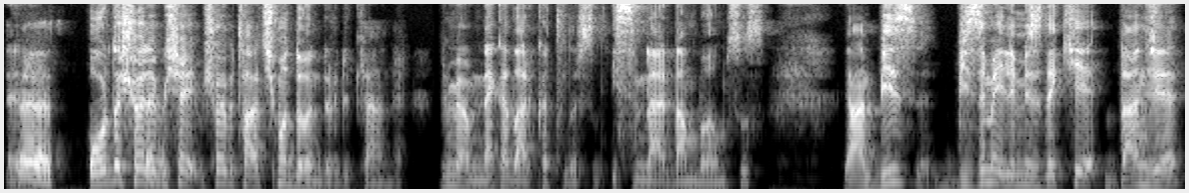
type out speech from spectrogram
E, evet. Orada şöyle evet. bir şey, şöyle bir tartışma döndürdük yani. Bilmiyorum ne kadar katılırsın isimlerden bağımsız. Yani biz bizim elimizdeki bence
